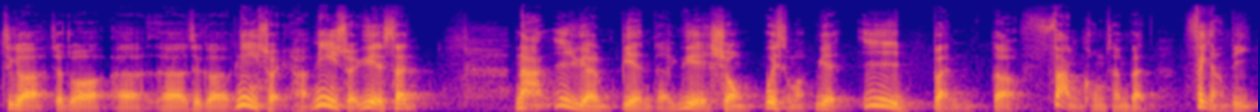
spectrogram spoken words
这个叫做呃呃，这个溺水哈，溺水越深，那日元贬得越凶。为什么？因为日本的放空成本非常低。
